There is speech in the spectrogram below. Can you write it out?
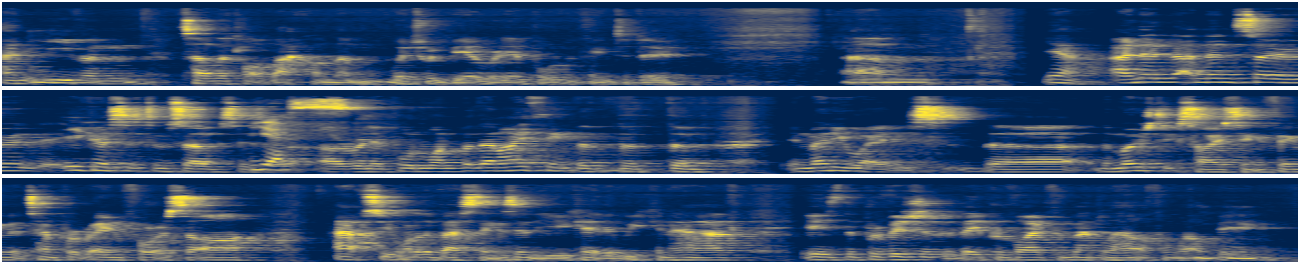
and even turn the clock back on them, which would be a really important thing to do. Um, yeah, and then and then so ecosystem services Yes. are, a really important one. But then I think that the, the in many ways the the most exciting thing that temperate rainforests are absolutely one of the best things in the UK that we can have is the provision that they provide for mental health and well-being.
